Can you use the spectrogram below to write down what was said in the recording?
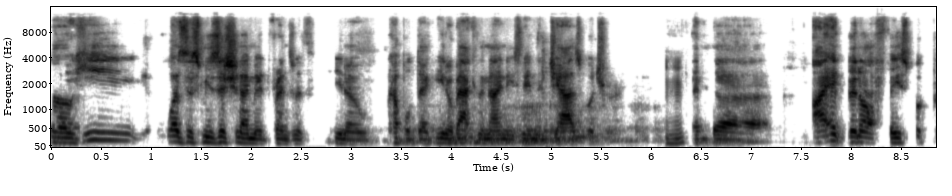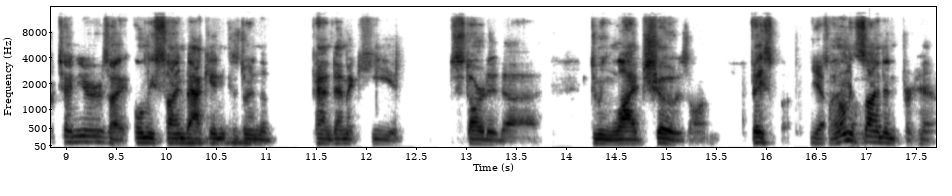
So he was this musician I made friends with, you know, a couple de- you know, back in the '90s, named the Jazz Butcher, mm-hmm. and uh, I had been off Facebook for ten years. I only signed back in because during the pandemic he had started uh, doing live shows on Facebook. Yeah. So I only signed in for him,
